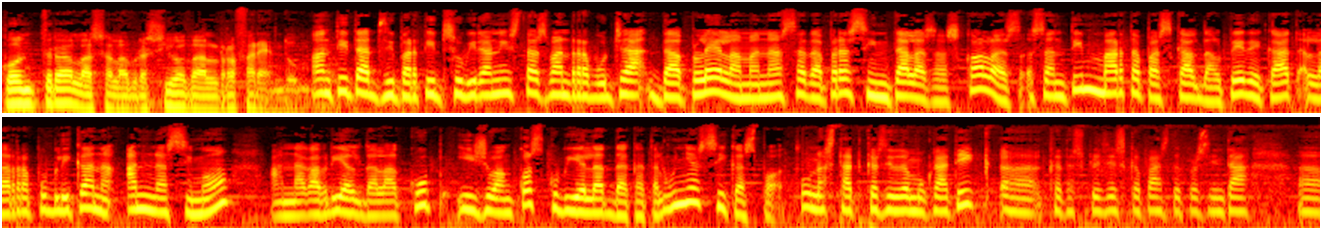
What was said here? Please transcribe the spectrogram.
contra la celebració del referèndum. Entitats i partits sobiranistes van rebutjar de ple l'amenaça de precintar les escoles. Sentim Marta Pascal del PDeCAT, la republicana Anna Simó, Anna Gabriel de la CUP i Joan Coscubiela de Catalunya sí que es pot. Un estat que es diu democràtic, eh, que després és capaç de presentar eh,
